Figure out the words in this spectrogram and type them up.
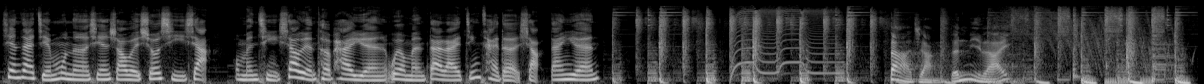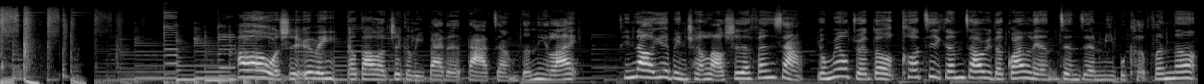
现在节目呢，先稍微休息一下，我们请校园特派员为我们带来精彩的小单元。大奖等你来！Hello，我是玉玲，又到了这个礼拜的大奖等你来。听到叶秉成老师的分享，有没有觉得科技跟教育的关联渐渐密不可分呢？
